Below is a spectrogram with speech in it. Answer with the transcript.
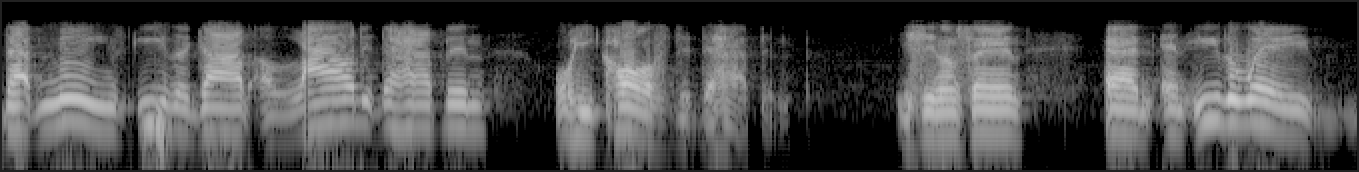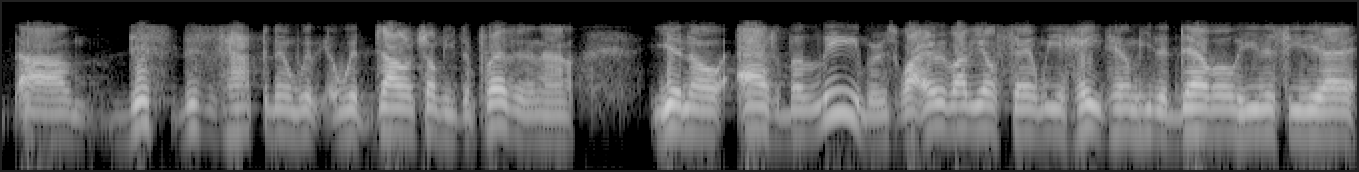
that means either God allowed it to happen or he caused it to happen. You see what I'm saying? And and either way, um, this this is happening with with Donald Trump. He's the president now. You know, as believers, while everybody else saying we hate him, he the devil, he this, he that.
